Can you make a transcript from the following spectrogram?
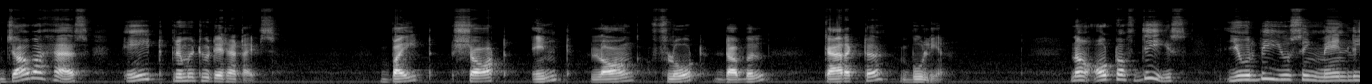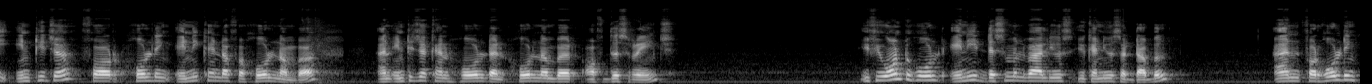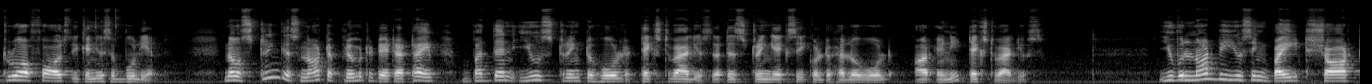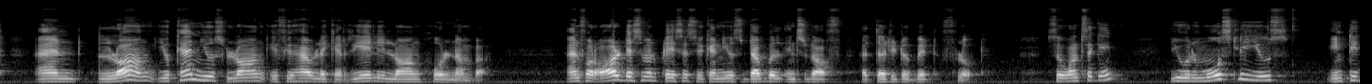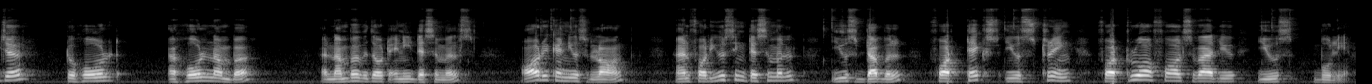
Java has eight primitive data types. Byte, short, int, long, float, double, character, boolean. Now out of these, you will be using mainly integer for holding any kind of a whole number. An integer can hold a whole number of this range. If you want to hold any decimal values, you can use a double. And for holding true or false, you can use a boolean. Now string is not a primitive data type, but then use string to hold text values, that is string x equal to hello world or any text values. you will not be using byte, short and long. You can use long if you have like a really long whole number. And for all decimal places, you can use double instead of a 32-bit float. So once again, you will mostly use integer to hold a whole number, a number without any decimals, or you can use long. And for using decimal, use double. For text, use string. For true or false value, use boolean.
